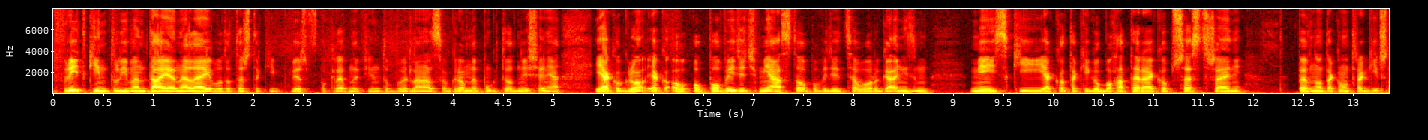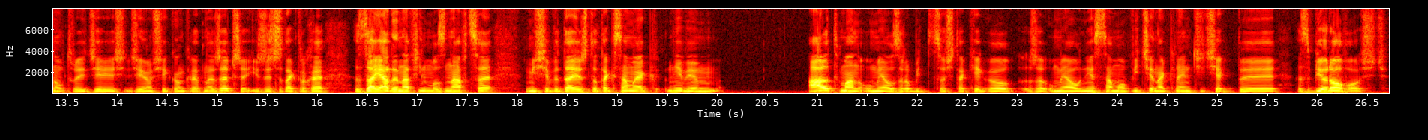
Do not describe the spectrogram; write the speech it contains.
Friedkin, To Live and Die in L.A., bo to też taki, wiesz, pokrewny film, to były dla nas ogromne punkty odniesienia. Jak, jak opowiedzieć miasto, opowiedzieć cały organizm miejski jako takiego bohatera, jako przestrzeń, pewną taką tragiczną, w której dzieje, dzieją się konkretne rzeczy. I rzeczy tak trochę zajadę na filmoznawcę, mi się wydaje, że to tak samo jak, nie wiem, Altman umiał zrobić coś takiego, że umiał niesamowicie nakręcić jakby zbiorowość,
